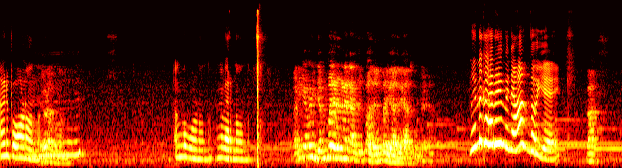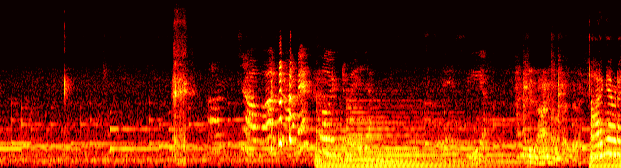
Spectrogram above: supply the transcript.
അവന് പോണോന്ന്. അങ്ങ് പോണോന്ന്. അങ്ങ് വരണോന്ന്. നിന്ന് കരയുന്നു. ഞാൻ എന്തോ നാരങ്ങ എവിടെ?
